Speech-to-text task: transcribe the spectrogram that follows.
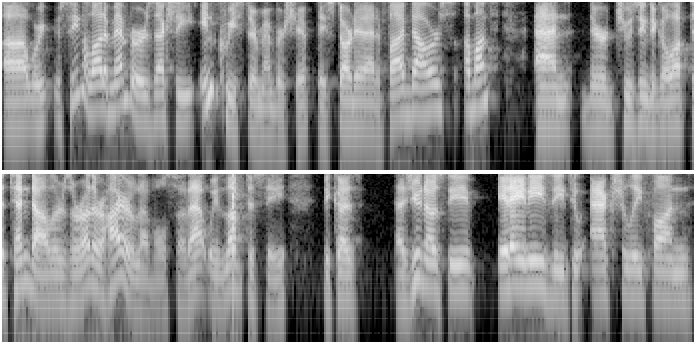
uh, we're seeing a lot of members actually increase their membership. They started at five dollars a month, and they're choosing to go up to ten dollars or other higher levels. So that we love to see because, as you know, Steve, it ain't easy to actually fund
